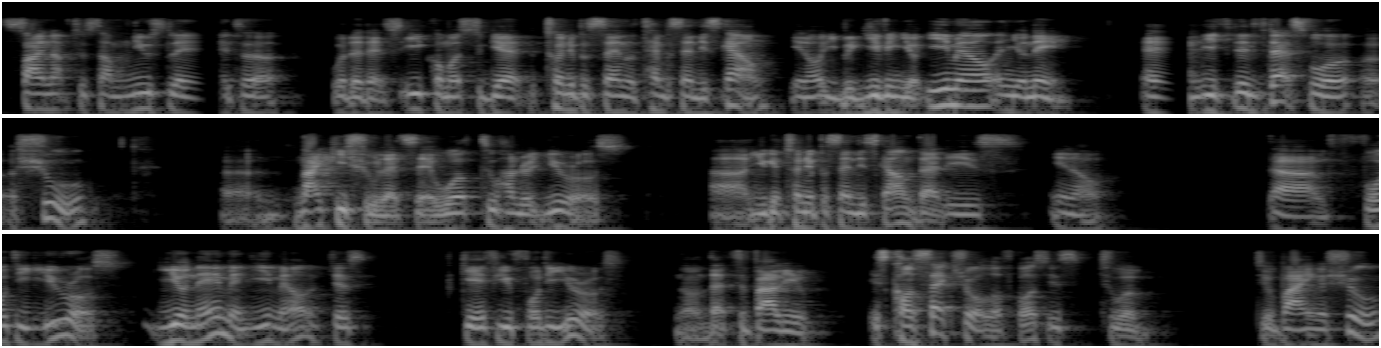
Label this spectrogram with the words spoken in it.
sign up to some newsletter whether that's e-commerce to get 20% or 10% discount, you know, you'll be giving your email and your name. And if, if that's for a, shoe, uh, Nike shoe, let's say, worth 200 euros, uh, you get 20% discount. That is, you know, uh, 40 euros. Your name and email just gave you 40 euros. Know, that's the value. It's conceptual, of course, it's to a to buying a shoe.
